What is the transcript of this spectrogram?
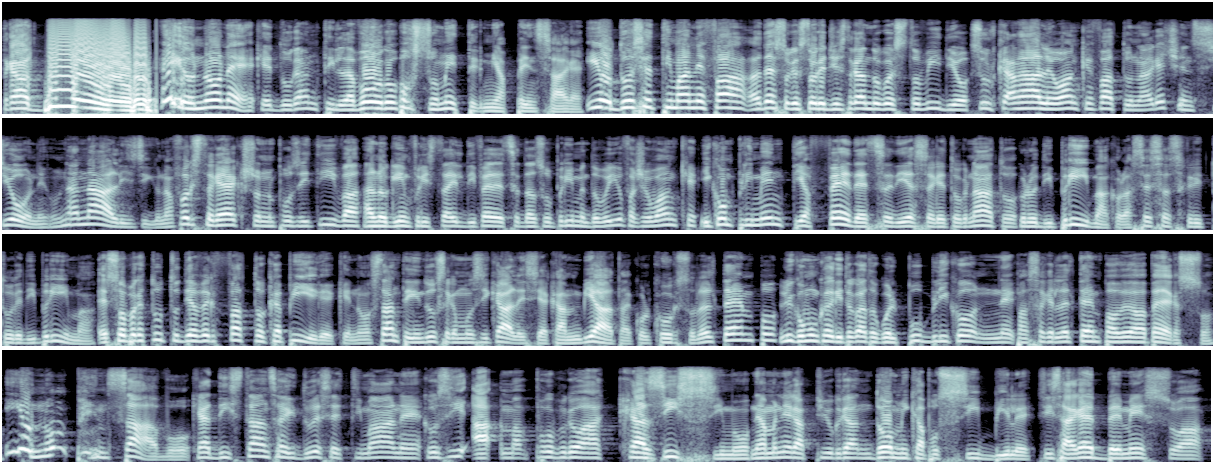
tra due ore. E io non è che durante il lavoro posso mettermi a pensare. Io due settimane fa, adesso che sto registrando questo video, sul canale ho anche fatto una recensione, un'analisi, una first reaction positiva al No Game Freestyle di Fedez da Supreme, dove io facevo anche i complimenti a Fedez di essere tornato quello di prima, con la stessa scrittura di prima, e soprattutto di aver fatto capire che nonostante l'industria musicale sia cambiata col corso del tempo, lui comunque ha ritrovato quel pubblico nel passare del tempo aveva perso. Io non pensavo che a distanza di due settimane settimane così a, ma proprio a casissimo, nella maniera più randomica possibile, si sarebbe messo a...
